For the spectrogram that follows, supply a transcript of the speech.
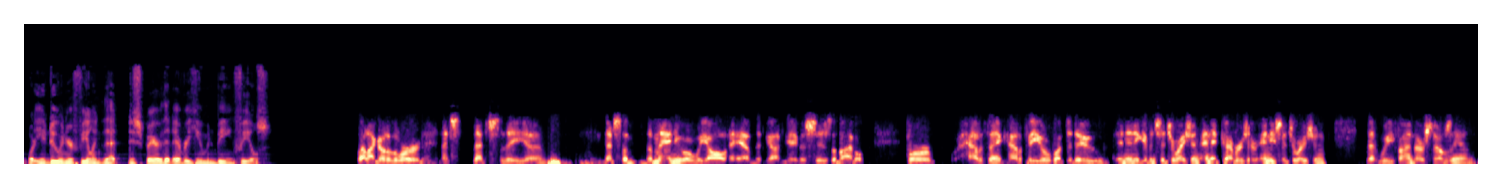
What do you do when you're feeling that despair that every human being feels? Well, I go to the Word. That's that's the uh, that's the the manual we all have that God gave us is the Bible for how to think, how to feel, what to do in any given situation, and it covers any situation that we find ourselves in.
